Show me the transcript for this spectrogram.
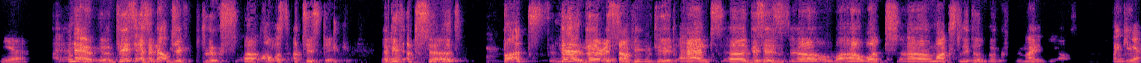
yeah. I don't know. This as an object looks uh, almost artistic, a yeah. bit absurd, but there, there is something to it. And uh, this is uh, uh, what uh, Mark's little book reminded me of. Thank you. Yeah.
